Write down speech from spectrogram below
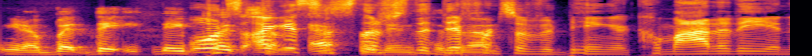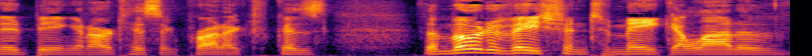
you know, but they they Well, put it's, some I guess it's effort just into the difference of it being a commodity and it being an artistic product because the motivation to make a lot of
